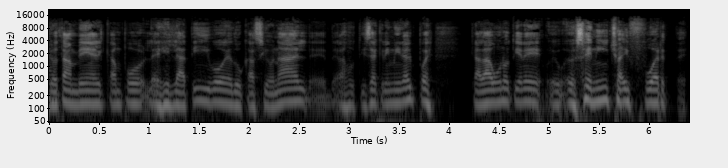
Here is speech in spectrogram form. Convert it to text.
yo también en el campo legislativo, educacional, de, de la justicia criminal, pues cada uno tiene eh, ese nicho ahí fuerte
